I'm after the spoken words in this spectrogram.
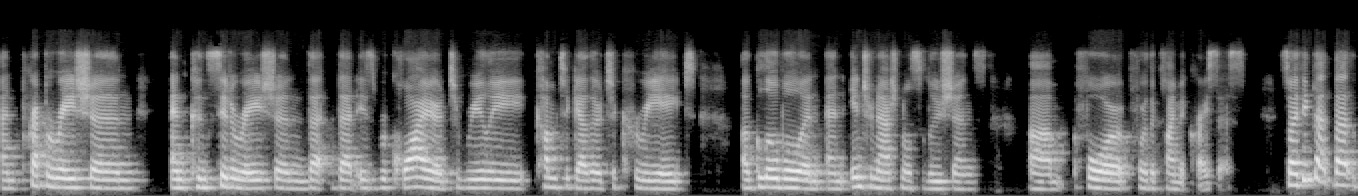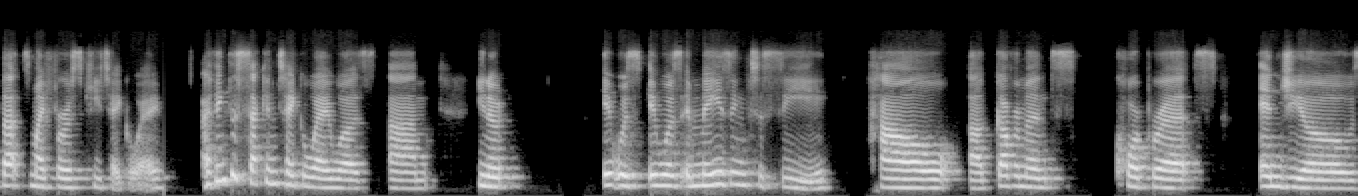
and preparation and consideration that that is required to really come together to create a global and, and international solutions um, for for the climate crisis. So I think that that that's my first key takeaway. I think the second takeaway was, um, you know, it was it was amazing to see how uh, governments, corporates, NGOs,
